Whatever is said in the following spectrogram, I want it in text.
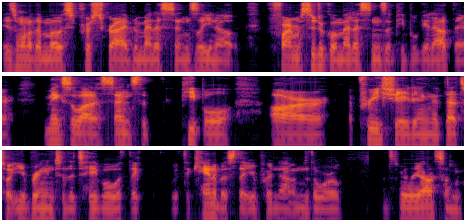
is one of the most prescribed medicines, you know, pharmaceutical medicines that people get out there. Makes a lot of sense that people are appreciating that that's what you're bringing to the table with the with the cannabis that you're putting out into the world. That's really awesome.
